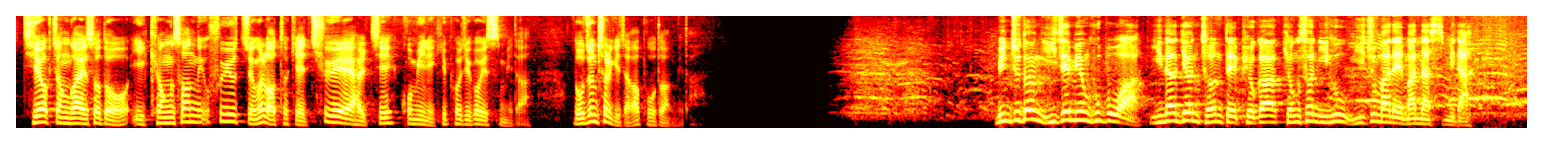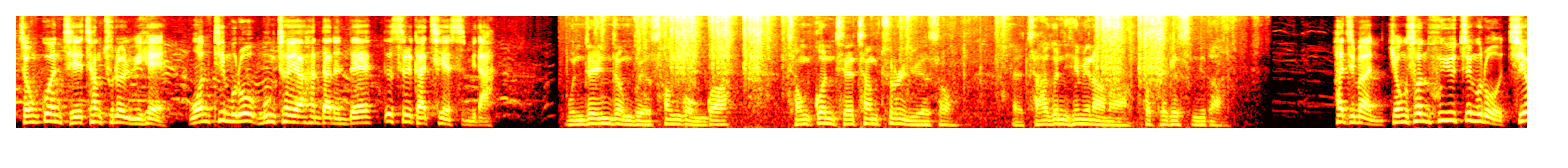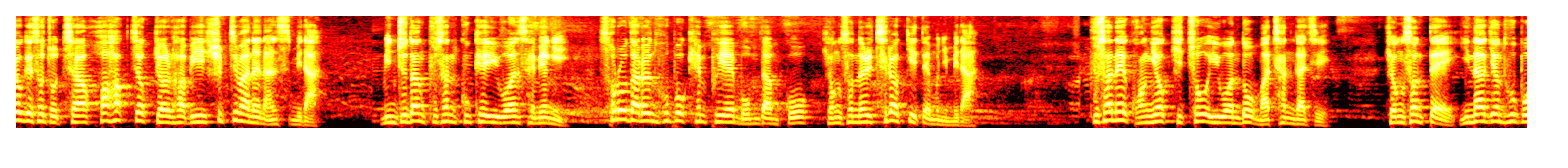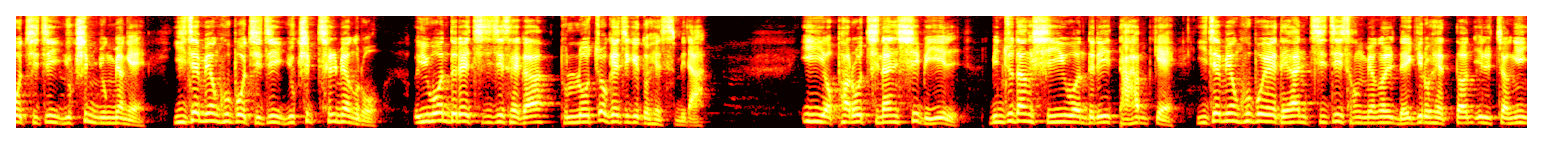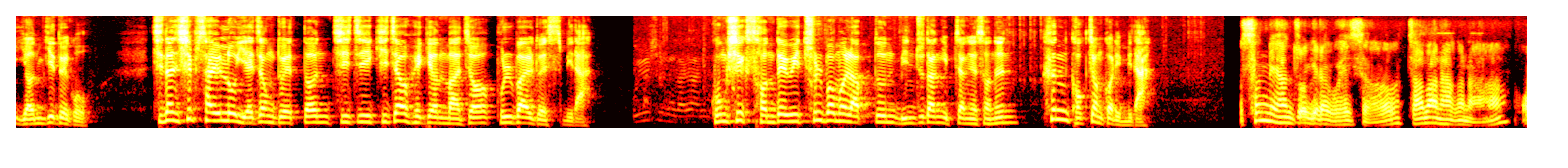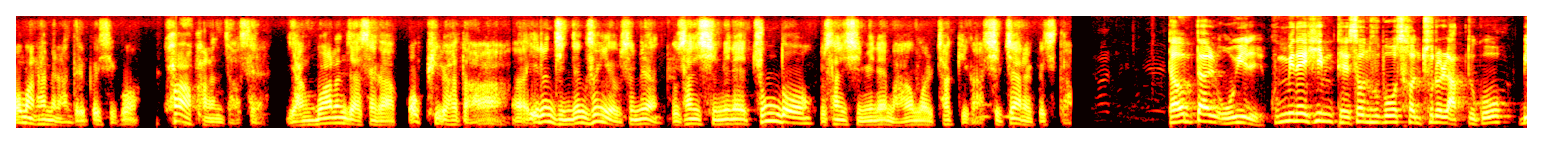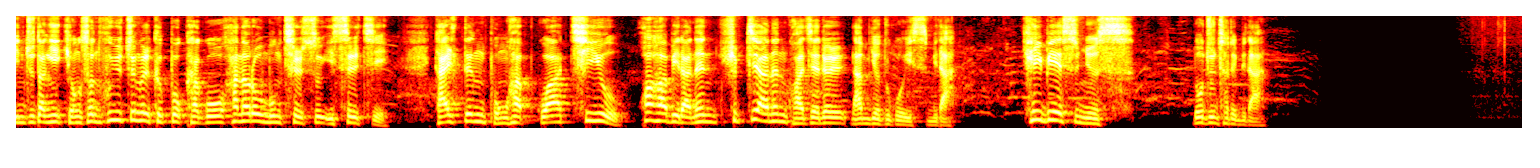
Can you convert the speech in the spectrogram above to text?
지역 정가에서도 이 경선 후유증을 어떻게 치유해야 할지 고민이 깊어지고 있습니다. 노준철 기자가 보도합니다. 민주당 이재명 후보와 이낙연 전 대표가 경선 이후 2주 만에 만났습니다. 정권 재창출을 위해 원팀으로 뭉쳐야 한다는데 뜻을 같이 했습니다. 문재인 정부의 성공과 정권 재창출을 위해서 작은 힘이나마 보태겠습니다. 하지만 경선 후유증으로 지역에서조차 화학적 결합이 쉽지만은 않습니다. 민주당 부산 국회의원 3명이 서로 다른 후보 캠프에 몸담고 경선을 치렀기 때문입니다. 부산의 광역 기초의원도 마찬가지. 경선 때 이낙연 후보 지지 66명에 이재명 후보 지지 67명으로 의원들의 지지세가 둘로 쪼개지기도 했습니다. 이 여파로 지난 12일 민주당 시의원들이 다 함께 이재명 후보에 대한 지지 성명을 내기로 했던 일정이 연기되고 지난 14일로 예정됐던 지지 기자회견마저 불발됐습니다. 공식 선대위 출범을 앞둔 민주당 입장에서는 큰 걱정거리입니다. 승리한 쪽이라고 해서 자만하거나 오만하면 안 될 것이고 화합하는 자세, 양보하는 자세가 꼭 필요하다. 어, 이런 진정성이 없으면 부산 시민의 중도 부산 시민의 마음을 잡기가 쉽지 않을 것이다. 다음 달 5일 국민의힘 대선 후보 선출을 앞두고 민주당이 경선 후유증을 극복하고 하나로 뭉칠 수 있을지 갈등 봉합과 치유, 화합이라는 쉽지 않은 과제를 남겨두고 있습니다. KBS 뉴스 노준철입니다.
